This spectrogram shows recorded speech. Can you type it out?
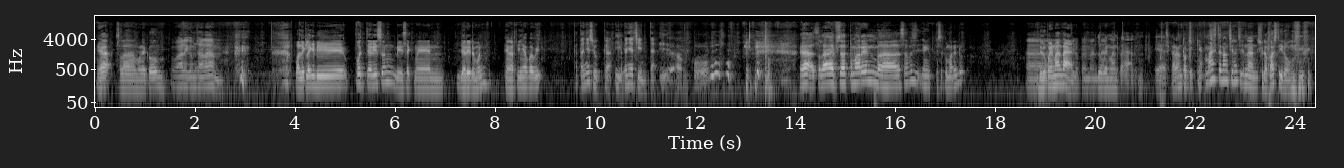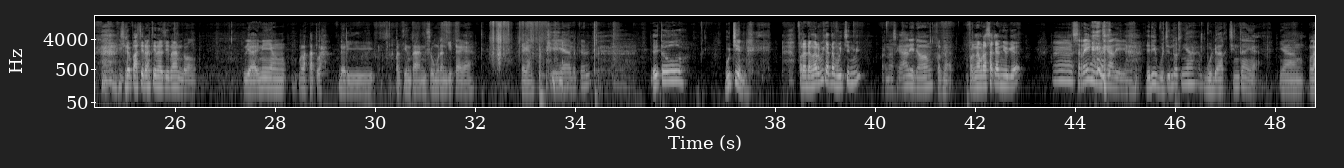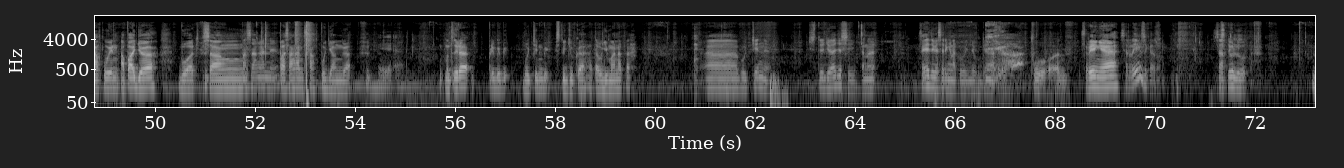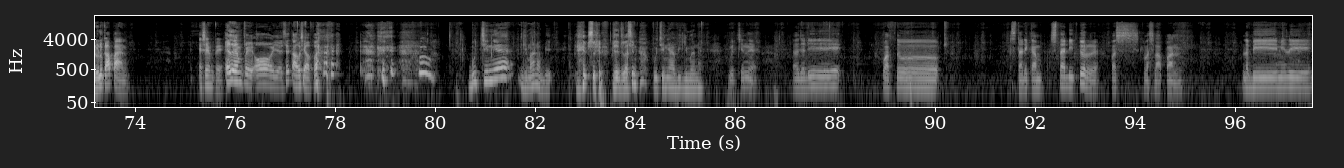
Ya, assalamualaikum. Waalaikumsalam. Balik lagi di Put Carisun di segmen Jari Demen yang artinya apa, Bi? Katanya suka, Iya. katanya cinta. Iya ampun. ya, setelah episode kemarin bahas apa sih yang episode kemarin tuh? Eh, Dilupain mantan. Dilupain mantan. Dilupain mantan. Ya, sekarang topiknya masih tentang Cina-Cinan. Sudah pasti dong. Sudah pasti tentang Cina-Cinan dong. Ya, ini yang melekat lah dari percintaan seumuran kita ya. Ya kan? Iya betul. Yaitu bucin. Pernah dengar Bi kata bucin, Bi? Pernah sekali dong. Pernah. Pernah merasakan juga? Hmm, sering sekali. Jadi bucin itu artinya budak cinta ya yang ngelakuin apa aja buat sang Pasangannya. pasangan sang pujangga. Iya. Menurut Ira pribadi bucin bi setuju kah atau gimana kah? Eh, bucin ya. Setuju aja sih karena saya juga sering ngelakuin juga. Pun sering ya. Sering sekali. Saat dulu Dulu kapan? SMP. SMP. Oh iya, saya tahu siapa. Bucinnya gimana, Bi? bisa jelasin bucinnya Abi gimana? Bucin Eh, jadi waktu study camp study tour pas kelas 8 lebih milih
